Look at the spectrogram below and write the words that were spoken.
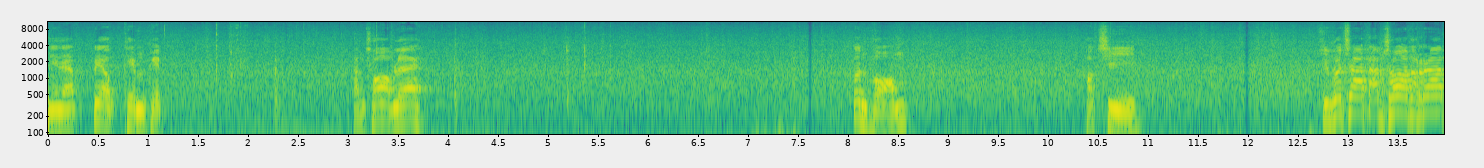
นี่นะครับเปรี้ยวเค็มเผ็ดตามชอบเลย ต้นหอมผักชีชิมรสชาติตามชอบนะครับ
